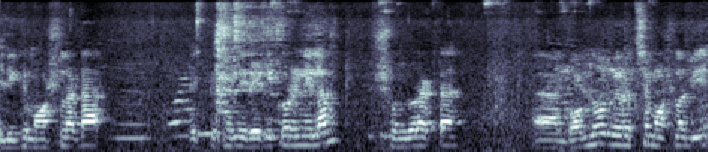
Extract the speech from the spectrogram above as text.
এদিকে মশলাটা একটুখানি রেডি করে নিলাম। সুন্দর একটা গন্ধ বেরোচ্ছে মশলা দিয়ে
